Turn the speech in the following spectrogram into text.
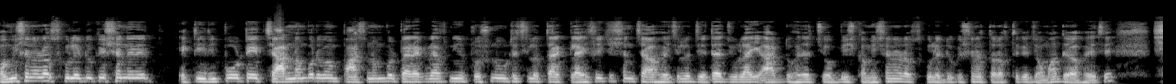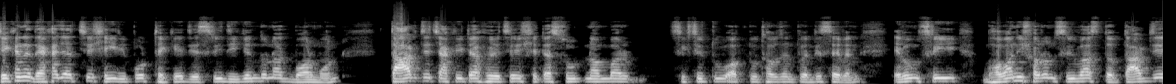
কমিশনার অফ স্কুল এডুকেশনের একটি রিপোর্টে চার নম্বর এবং পাঁচ নম্বর প্যারাগ্রাফ নিয়ে প্রশ্ন উঠেছিল। তার ক্লারিফিকেশন চাওয়া হয়েছিল যেটা জুলাই আট দু কমিশনার অফ স্কুল এডুকেশনের তরফ থেকে জমা দেওয়া হয়েছে। সেখানে দেখা যাচ্ছে সেই রিপোর্ট থেকে যে শ্রী দিগেন্দ্রনাথ বর্মন তার যে চাকরিটা হয়েছে সেটা suit number sixty two of two thousand twenty seven এবং শ্রী ভবানী শরণ শ্রীবাস্তব তার যে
